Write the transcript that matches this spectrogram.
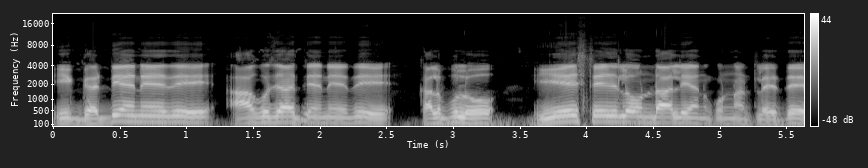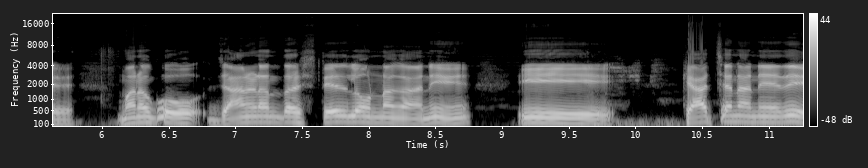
ఈ గడ్డి అనేది ఆకుజాతి అనేది కలుపులు ఏ స్టేజ్లో ఉండాలి అనుకున్నట్లయితే మనకు జానడంత స్టేజ్లో ఉన్నా కానీ ఈ క్యాచన్ అనేది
